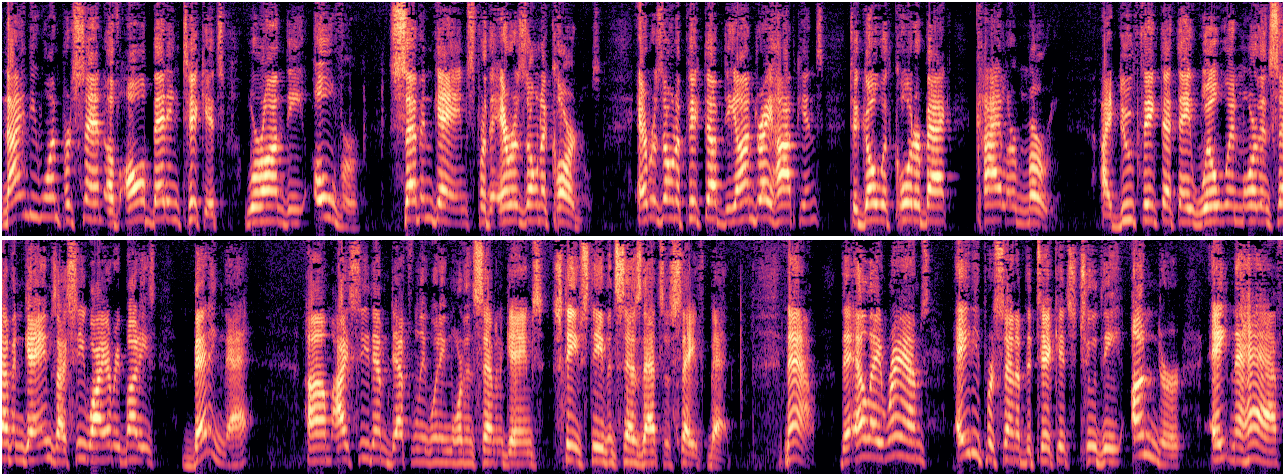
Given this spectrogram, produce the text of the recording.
91% of all betting tickets were on the over seven games for the Arizona Cardinals. Arizona picked up DeAndre Hopkins to go with quarterback Kyler Murray. I do think that they will win more than seven games. I see why everybody's betting that. Um, I see them definitely winning more than seven games. Steve Stevens says that's a safe bet. Now, the LA Rams, 80% of the tickets to the under 8.5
